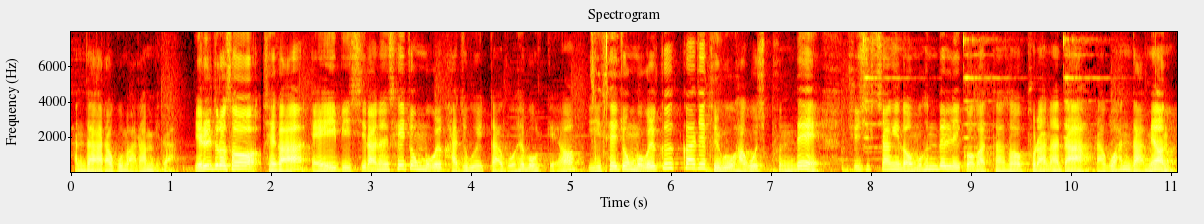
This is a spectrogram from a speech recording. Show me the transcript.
한다라고 말합니다. 예를 들어서 제가 A, B, C라는 세 종목을 가지고 있다고 해볼게요. 이 세 종목을 끝까지 들고 가고 싶은데 주식시장이 너무 흔들릴 것 같아서 불안하다라고 한다면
